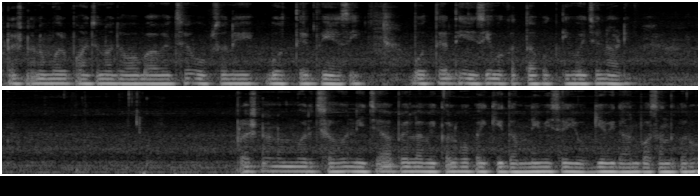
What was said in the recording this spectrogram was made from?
પ્રશ્ન નંબર પાંચનો જવાબ આવે છે ઓપ્શન એ બોતેરથી એંસી. બોતેરથી એંસી વખત તબકતી હોય છે નાડી. પ્રશ્ન નંબર છ, નીચે આપેલા વિકલ્પો પૈકી ધમની વિશે યોગ્ય વિધાન પસંદ કરો.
